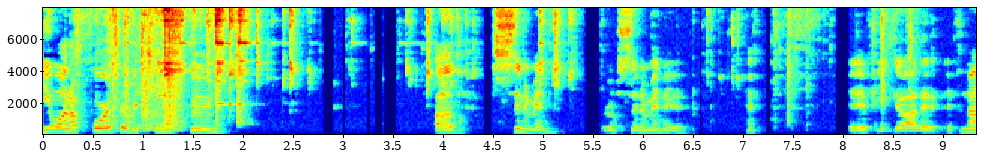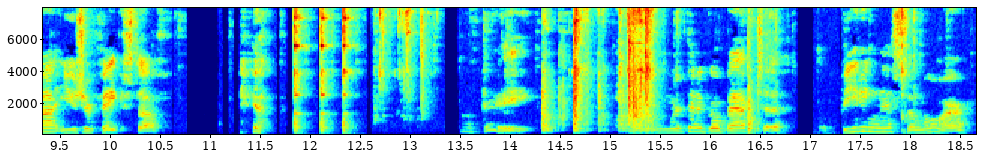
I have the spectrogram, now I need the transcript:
You want a fourth of a teaspoon of cinnamon, real cinnamon, eh, if you got it. If not, use your fake stuff. Okay. And we're going to go back to beating this some more.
